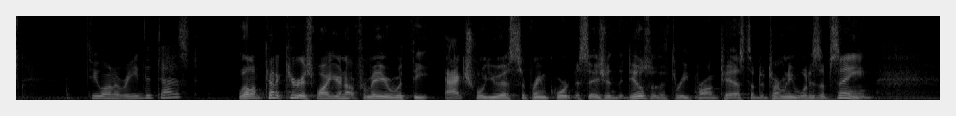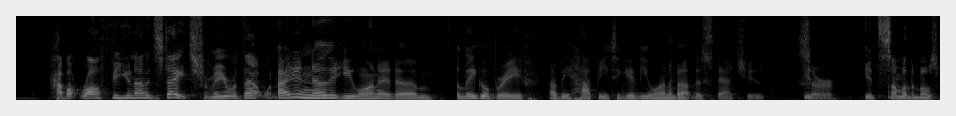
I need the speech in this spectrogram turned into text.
Do you want to read the test? Well, I'm kind of curious why you're not familiar with the actual U.S. Supreme Court decision that deals with the three prong test of determining what is obscene. How about Roth v. United States? Familiar with that one? I didn't know that you wanted um, a legal brief. I'd be happy to give you one about this statute, It- sir. It's some of the most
